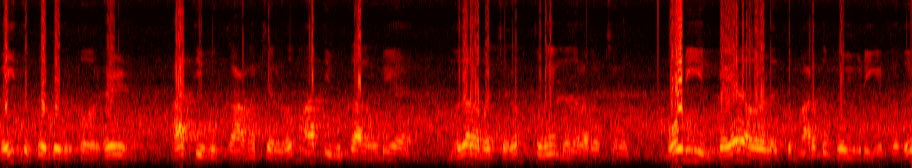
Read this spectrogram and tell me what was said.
வைத்துக் கொண்டிருப்பவர்கள் அதிமுக அமைச்சர்களும் அதிமுகவுடைய முதலமைச்சரும் துணை முதலமைச்சரும். மோடியின் பெயர் அவர்களுக்கு மறந்து போய்விடுகின்றது.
